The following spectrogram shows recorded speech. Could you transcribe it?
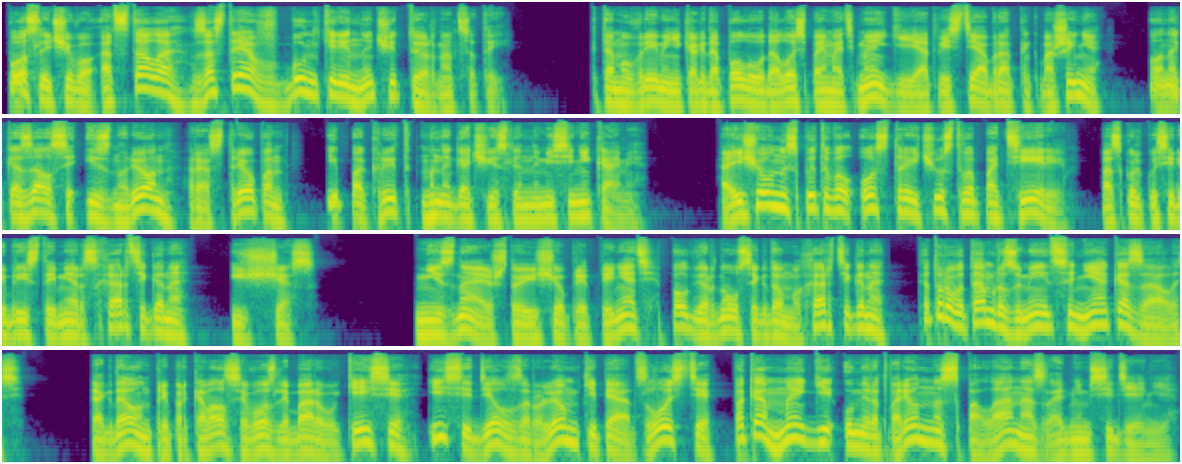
После чего отстала, застряв в бункере на 14-й. К тому времени, когда Полу удалось поймать Мэгги и отвезти обратно к машине, он оказался изнурен, растрепан и покрыт многочисленными синяками. А еще он испытывал острое чувство потери, поскольку серебристый мерз Хартигана исчез. Не зная, что еще предпринять, Пол вернулся к дому Хартигана которого там, разумеется, не оказалось. Тогда он припарковался возле бара у Кейси и сидел за рулем, кипя от злости, пока Мэгги умиротворенно спала на заднем сиденье.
